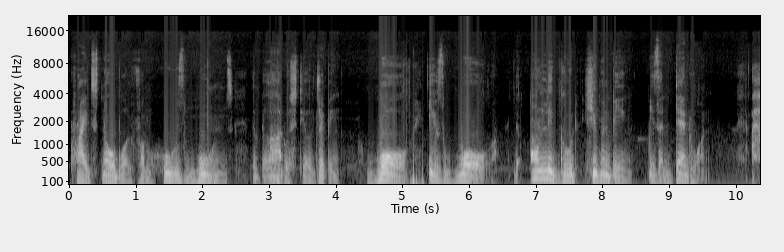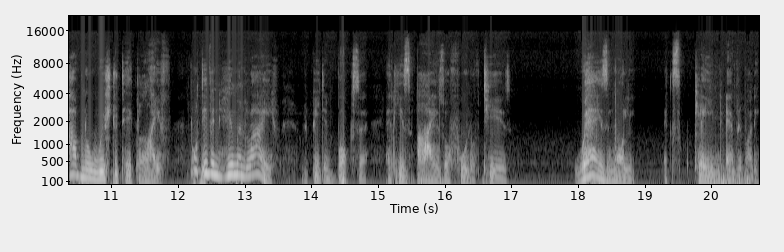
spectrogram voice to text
cried Snowball, from whose wounds the blood was still dripping. War is war. The only good human being is a dead one. I have no wish to take life, not even human life, repeated Boxer, and his eyes were full of tears. Where is Mollie? exclaimed everybody.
